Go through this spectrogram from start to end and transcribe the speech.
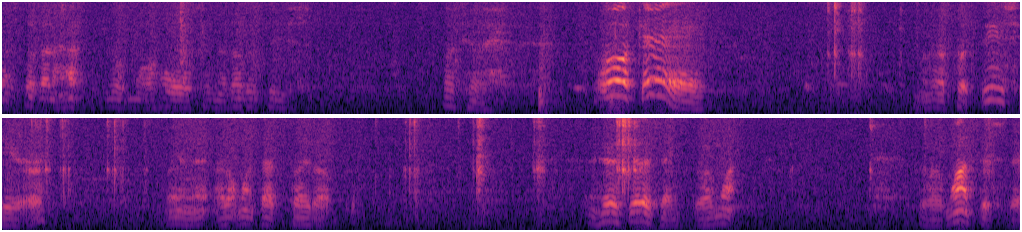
I'm still gonna have to drill more holes in that other piece. Okay. Okay. I'm gonna put these here. Wait a minute, I don't want that side up. And here's the other thing, do I want, do I want this there?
